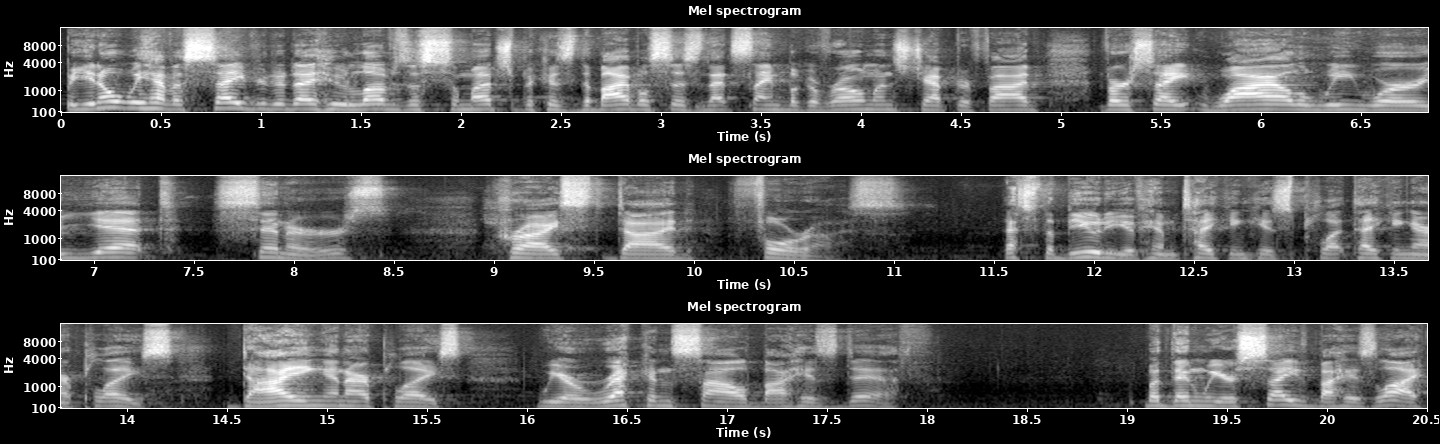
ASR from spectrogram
but you know we have a savior today who loves us so much because the bible says in that same book of romans chapter 5 verse 8 while we were yet sinners Christ died for us. That's the beauty of him taking, his, taking our place, dying in our place. We are reconciled by his death. But then we are saved by his life.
